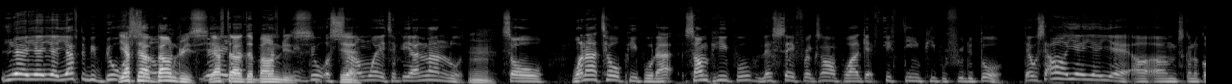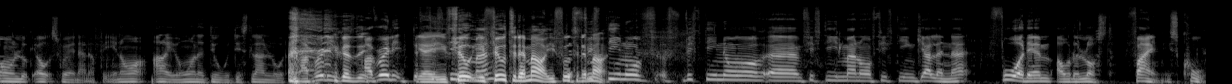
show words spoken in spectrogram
yeah, yeah, yeah. You have to be built. You have to have boundaries. You have to have the be boundaries. built a Yeah. certain way to be a landlord. So when I tell people that, some people, let's say for example, I get 15 people through the door, they will say, "Oh yeah, yeah, yeah, uh, I'm just gonna go and look elsewhere." And that. I think, you know what, I don't even want to deal with this landlord. I've really, I've really, yeah, you 15 fil- you filter them out. You filter the them out. 15 or 15 or um, 15 man or 15 gal and that, four of them I would have lost. Fine, it's cool.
